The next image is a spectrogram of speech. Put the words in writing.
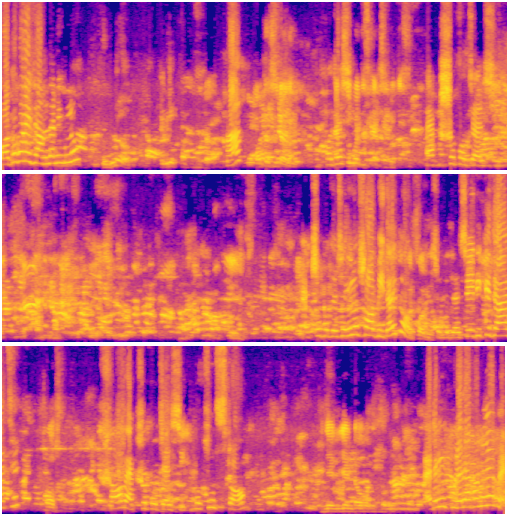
কত করে জামদানি গুলো এগুলো? এগুলো পঁচাশি টাকা। হ্যাঁ? পঁচাশি। একশো পঁচাশি। একশো পঁচাশি এগুলো সবই তাই তো? একশো পঁচাশি। এদিকে যা আছে? সব। একশো পঁচাশি। প্রচুর স্টক এটা কি খুলে দেখানো যাবে?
